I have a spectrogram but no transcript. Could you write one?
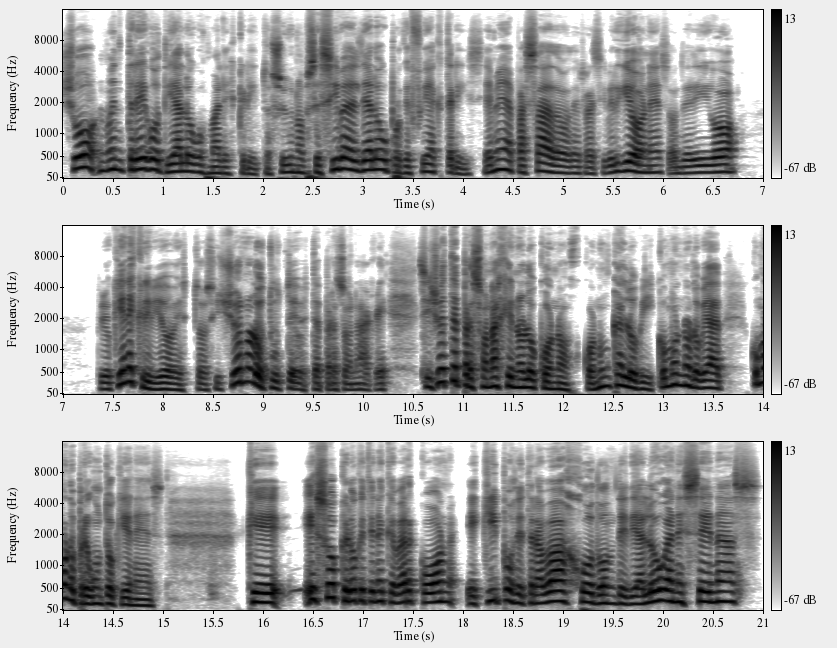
Yo no entrego diálogos mal escritos, soy una obsesiva del diálogo porque fui actriz. Y a mí me ha pasado de recibir guiones donde digo, pero ¿quién escribió esto? Si yo no lo tuteo este personaje, si yo este personaje no lo conozco, nunca lo vi, ¿cómo no lo vea? ¿Cómo no pregunto quién es? Que eso creo que tiene que ver con equipos de trabajo donde dialogan escenas,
